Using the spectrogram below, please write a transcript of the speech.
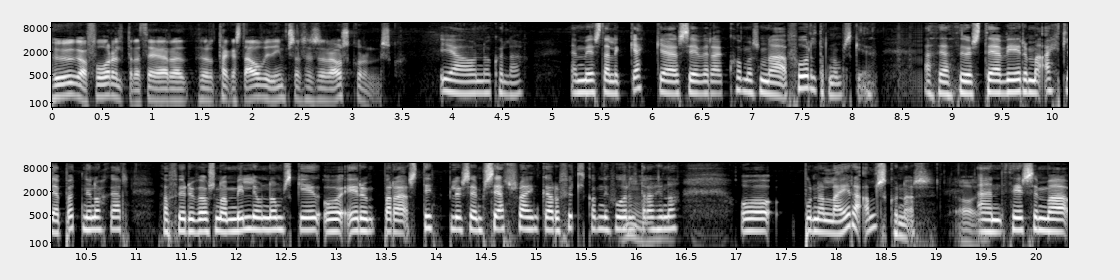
huga foreldra þegar að þau að takast á við ýmsar þessar áskorunni sko. Já, nákvæmlega. En mér finnst alveg geggja að sé verið að koma svona fóreldranámskeið. Af því að þú veist, þegar við erum að ætliða börnin okkar, þá fyrir við á svona miljónnámskeið og erum bara stimplu sem sérfræðingar og fullkomni fóreldrar Mm. hérna og búin að læra alls konar. Já, já. En þeir sem að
